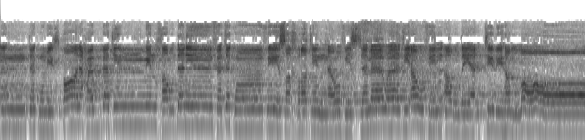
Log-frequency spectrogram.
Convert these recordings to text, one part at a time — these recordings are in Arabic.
إن تك مثقال حبة من خردل فتكن في صخرة أو في السماوات أو في الأرض يأت بها الله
